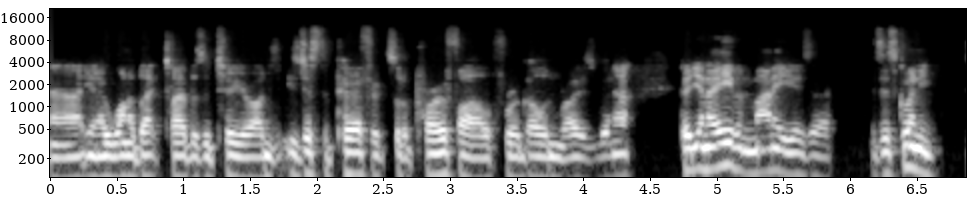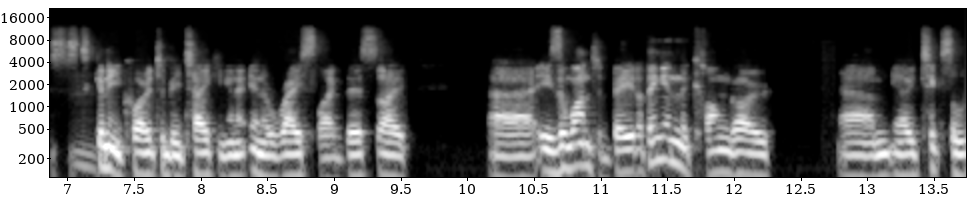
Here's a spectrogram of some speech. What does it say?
Uh, you know, won a Black Type as a two year old. is just the perfect sort of profile for a Golden Rose winner. But, you know, even money is a, is a skinny, hmm. skinny quote to be taking in a, in a race like this. So, uh, he's the one to beat. I think in the Congo, um, you know, he ticks a,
